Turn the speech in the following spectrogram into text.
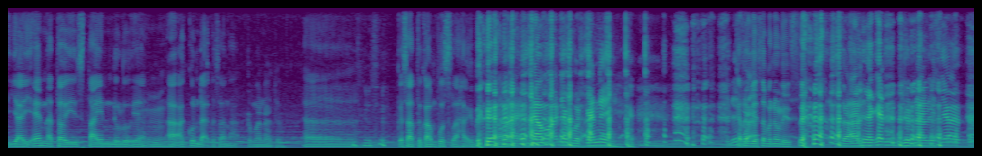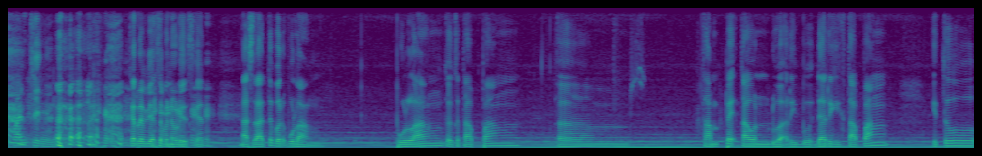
YIN atau Istain dulu ya, Hmm. ah, aku ndak ke sana. ke mana tuh? Eh, ke satu kampus lah gitu. Nah, nama nyebutkan nih. Jadi Karena biasa menulis. soalnya kan jurnalisnya terpancing ini. Karena biasa menulis kan. Nah setelah itu baru pulang. Pulang ke Ketapang em, sampai tahun 2000 dari Ketapang itu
